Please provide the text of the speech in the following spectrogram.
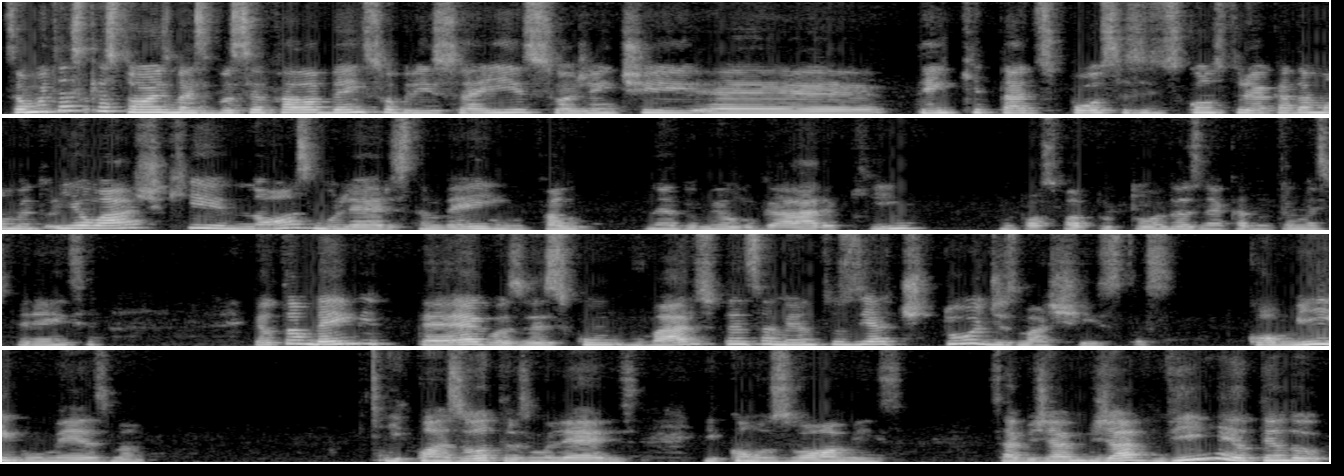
São muitas questões, mas você fala bem sobre isso, é isso. A gente é, tem que estar tá disposto a se desconstruir a cada momento. E eu acho que nós, mulheres, também, falo né, do meu lugar aqui, não posso falar por todas, né? Cada um tem uma experiência. Eu também me pego, às vezes, com vários pensamentos e atitudes machistas, comigo mesma, e com as outras mulheres, e com os homens sabe? Já, já vi eu tendo,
